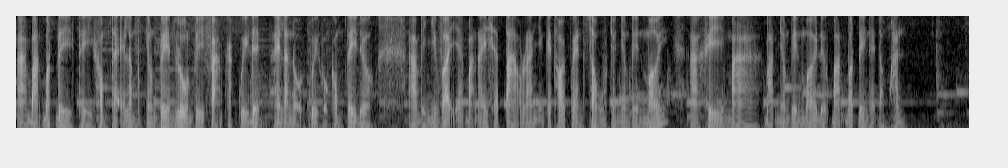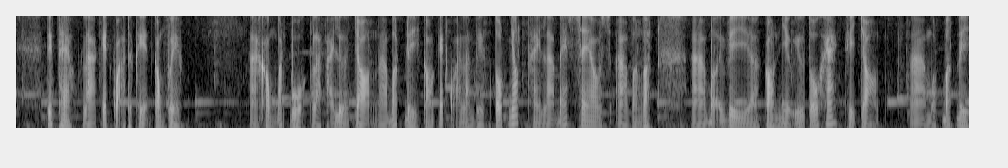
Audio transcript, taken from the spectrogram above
À, bạn buddy thì không thể là một nhân viên luôn vi phạm các quy định hay là nội quy của công ty được. À, vì như vậy á, bạn ấy sẽ tạo ra những cái thói quen xấu cho nhân viên mới à, khi mà bạn nhân viên mới được bạn buddy này đồng hành tiếp theo là kết quả thực hiện công việc. À, không bắt buộc là phải lựa chọn à, đi có kết quả làm việc tốt nhất hay là best sales à, vân vân. À, bởi vì à, còn nhiều yếu tố khác khi chọn à, một buddy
